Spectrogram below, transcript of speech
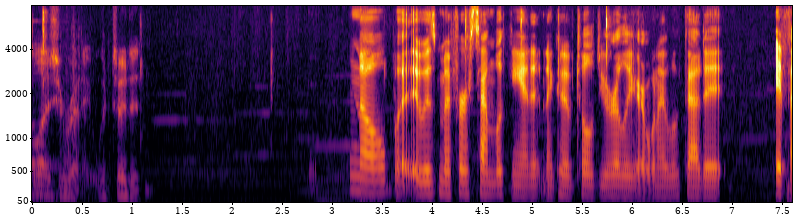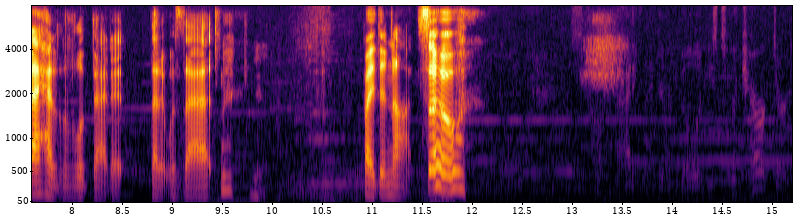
Unless you read it, which I didn't. No, but it was my first time looking at it, and I could have told you earlier when I looked at it, if I had have looked at it, that it was that. But I did not. So adding weird abilities to the characters.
